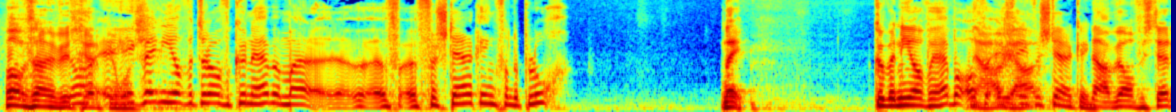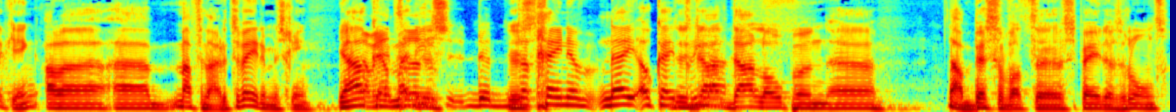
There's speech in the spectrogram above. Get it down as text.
Oh, we zijn weer scherp, ik jongens. weet niet of we het erover kunnen hebben, maar versterking van de ploeg? Nee. Kunnen we het niet over hebben? Of Nou, ja, geen versterking? Nou, wel versterking. eh, eh, maar vanuit de tweede misschien. ja, Nou, oké, maar maar dat- niet de- dus- datgene... Nee, oké, dus prima. daar, daar lopen eh, nou, best wel wat eh, spelers rond.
